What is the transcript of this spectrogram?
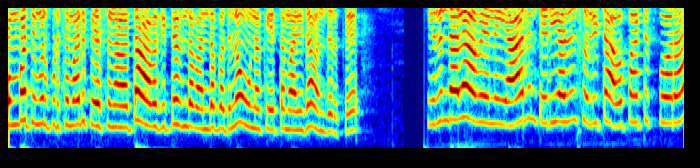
ரொம்ப திமிர் பிடிச்ச மாதிரி பேசினால தான் அவகிட்ட இருந்த வந்த பதிலும் உனக்கு ஏற்ற மாதிரி தான் வந்திருக்கு. இருந்தாலும் அவள் என்ன யாருன்னு தெரியாதுன்னு சொல்லிட்டு அவள் பாட்டுக்கு போறா?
